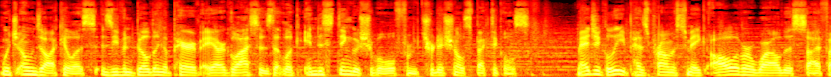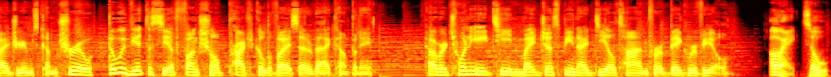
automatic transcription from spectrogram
which owns Oculus, is even building a pair of AR glasses that look indistinguishable from traditional spectacles. Magic Leap has promised to make all of our wildest sci fi dreams come true, though we've yet to see a functional, practical device out of that company. However, 2018 might just be an ideal time for a big reveal. All right, so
